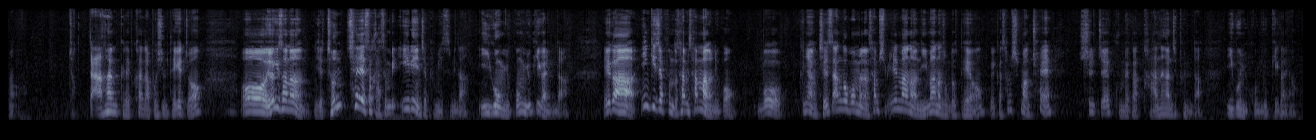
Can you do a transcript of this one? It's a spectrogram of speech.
어, 적당한 그래픽카드라 보시면 되겠죠. 어, 여기서는 이제 전체에서 가성비 1위인 제품이 있습니다. 2060 6기가입니다. 얘가 인기 제품도 33만원이고 뭐 그냥 제일 싼 거 보면 31만원, 2만원 정도 돼요. 그러니까 30만원 최 실제 구매가 가능한 제품입니다. 2060 6기가요.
